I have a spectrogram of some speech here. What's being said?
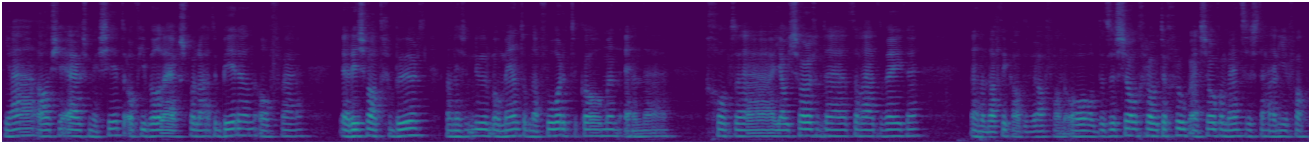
ja, als je ergens mee zit of je wil ergens voor laten bidden of er is wat gebeurd, dan is het nu het moment om naar voren te komen en God eh, jouw zorgen te, te laten weten. En dan dacht ik altijd wel van, oh, dit is zo'n grote groep en zoveel mensen staan hier van,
